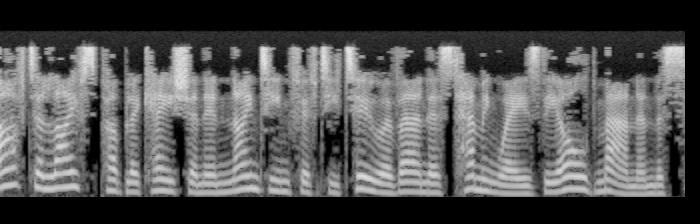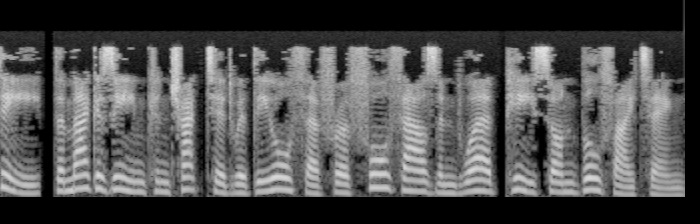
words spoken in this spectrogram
After Life's publication in 1952 of Ernest Hemingway's The Old Man and the Sea, the magazine contracted with the author for a 4,000-word piece on bullfighting.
